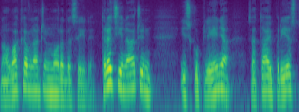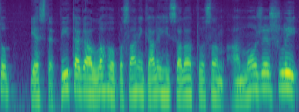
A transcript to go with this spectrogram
na ovakav način mora da se ide. Treći način iskupljenja za taj prijestup jeste, pita ga Allahov poslanik alihi salatu wasalam, a možeš li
